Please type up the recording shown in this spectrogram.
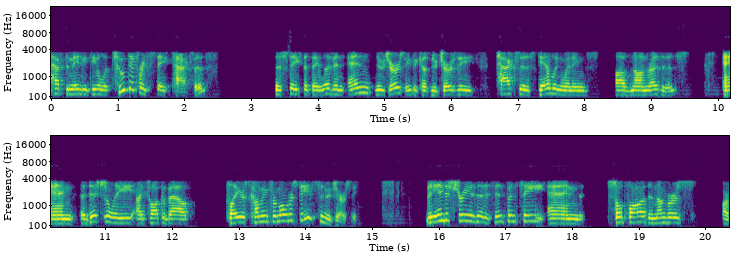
have to maybe deal with two different state taxes the state that they live in and New Jersey because New Jersey taxes gambling winnings of non residents. And additionally, I talk about players coming from overseas to New Jersey. The industry is at its infancy, and so far the numbers are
